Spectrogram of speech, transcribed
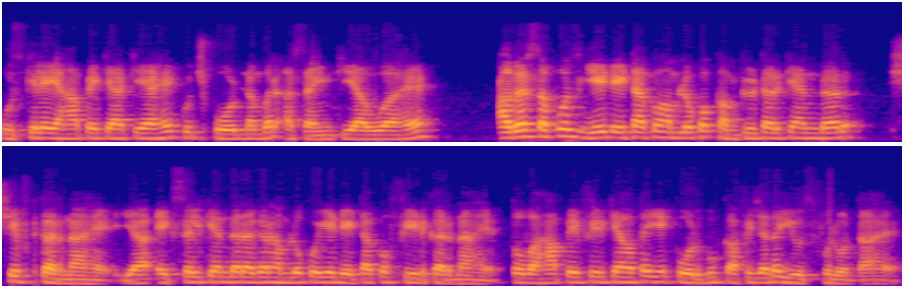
उसके लिए यहाँ पे क्या किया है? कुछ कोड नंबर असाइन किया हुआ है। अगर सपोज़ ये डेटा को हम लोग को कंप्यूटर के अंदर शिफ्ट करना है या एक्सेल के अंदर अगर हम लोग को ये डेटा को फ़ीड करना है तो वहाँ पे फिर क्या होता है? ये कोड बुक काफ़ी ज़्यादा यूजफुल होता है।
